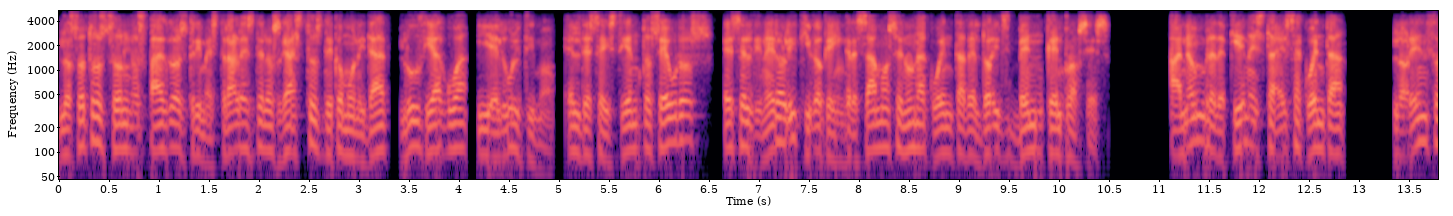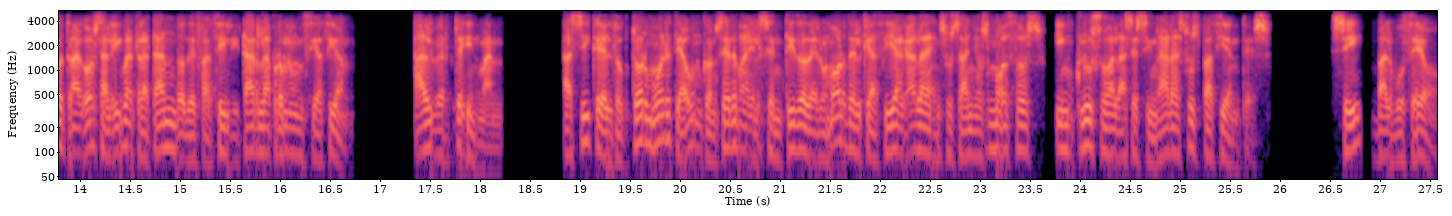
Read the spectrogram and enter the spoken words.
Los otros son los pagos trimestrales de los gastos de comunidad, luz y agua, y el último, el de 600 euros, es el dinero líquido que ingresamos en una cuenta del Deutsche Bank en Roses. ¿A nombre de quién está esa cuenta? Lorenzo tragó saliva tratando de facilitar la pronunciación. Albert Inman. Así que el doctor Muerte aún conserva el sentido del humor del que hacía gala en sus años mozos, incluso al asesinar a sus pacientes. Sí, balbuceó.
